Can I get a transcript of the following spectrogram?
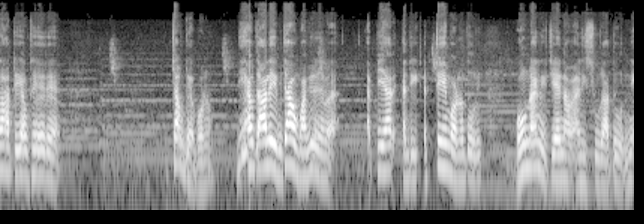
တာတယောက်တည်းတဲ့ကြောက်တယ်ပေါ့နော်။နေယောက်ျားလေးမကြောက်ဘူးဘာဖြစ်လဲဆိုတော့အပြင်ကအဒီအတင်းပေါ့နော်သူဘုံတိုင်းနေကျဲနေတာပဲအဒီဆူတာသူနေ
